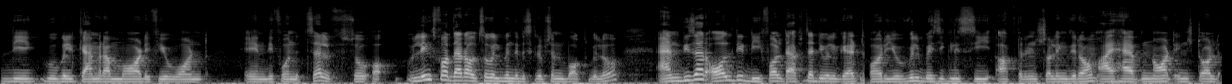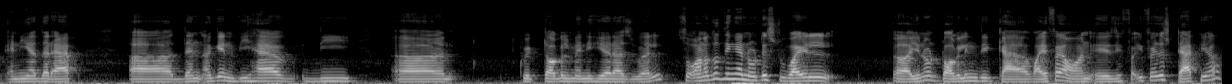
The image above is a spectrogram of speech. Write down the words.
the Google camera mod if you want in the phone itself. So uh, links for that also will be in the description box below. And these are all the default apps that you will get or you will basically see after installing the ROM. I have not installed any other app. Uh, then again we have the uh, quick toggle menu here as well. So another thing i noticed while uh, you know toggling the wi-fi on is if, if i just tap here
